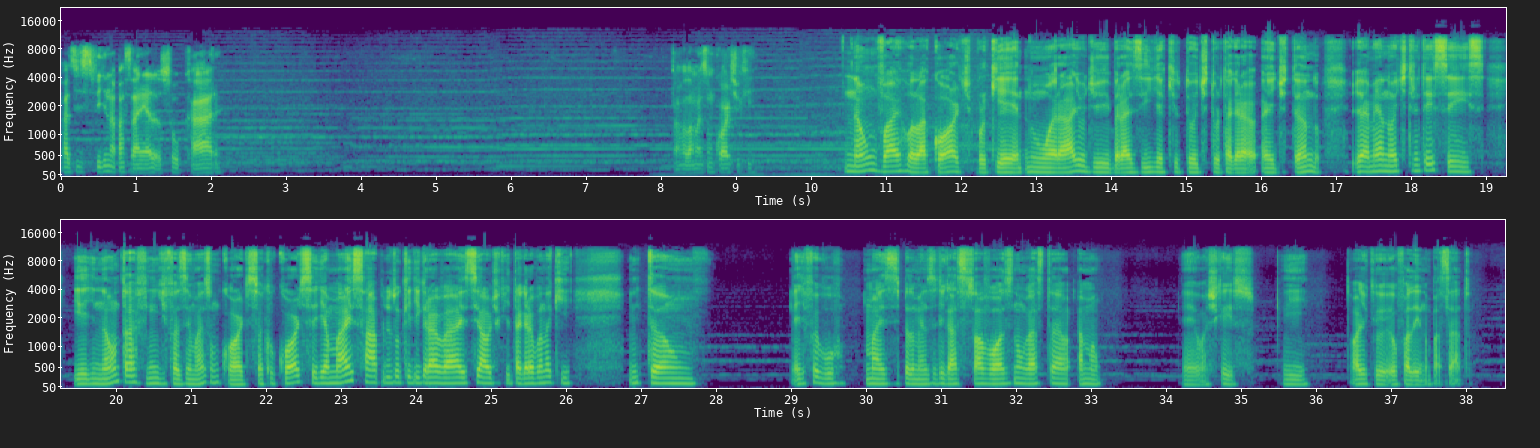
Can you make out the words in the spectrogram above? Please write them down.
Faz o desfile na passarela, eu sou o cara. Vai rolar mais um corte aqui. Não vai rolar corte, porque no horário de Brasília que o teu editor tá editando, já é meia-noite e 36. E ele não tá afim de fazer mais um corte. Só que o corte seria mais rápido do que de gravar esse áudio que ele tá gravando aqui. Então. Ele foi burro. Mas pelo menos ele gasta só a voz e não gasta a mão. É, eu acho que é isso. E olha o que eu falei no passado.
